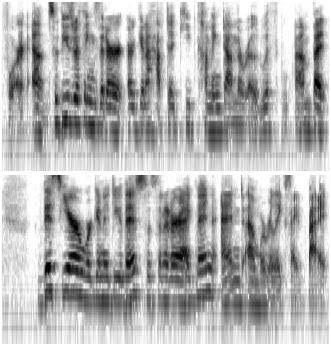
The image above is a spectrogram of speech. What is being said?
for. Um, so these are things that are, are going to have to keep coming down the road with. Um, but this year we're going to do this with Senator Eggman, and um, we're really excited about it.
